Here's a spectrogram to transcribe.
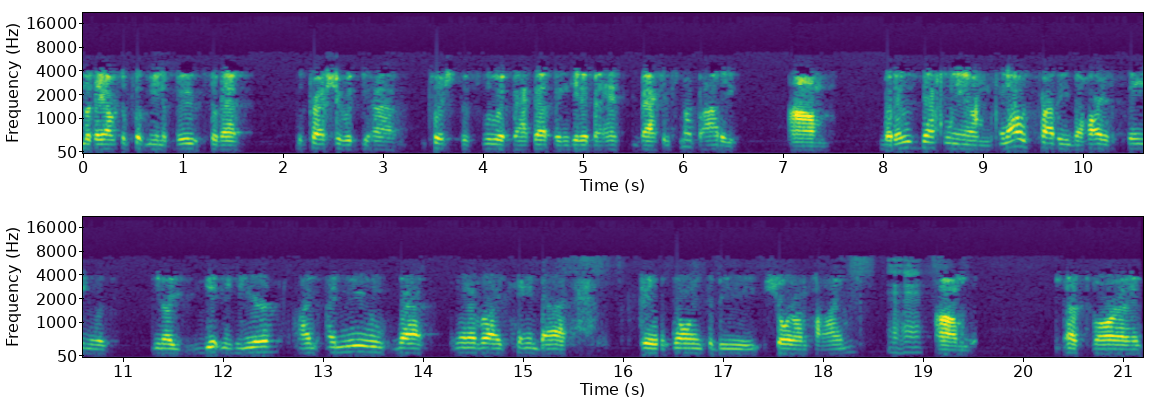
but they also put me in a boot so that the pressure would uh, push the fluid back up and get it back, back into my body. Um, but it was definitely, um, and that was probably the hardest thing was, you know, getting here. I, I knew that whenever I came back, it was going to be short on time. Mm-hmm. Um, as far as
